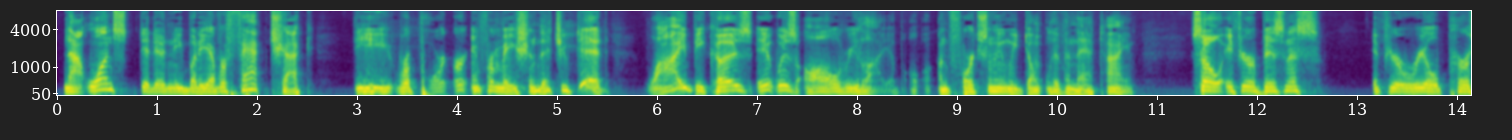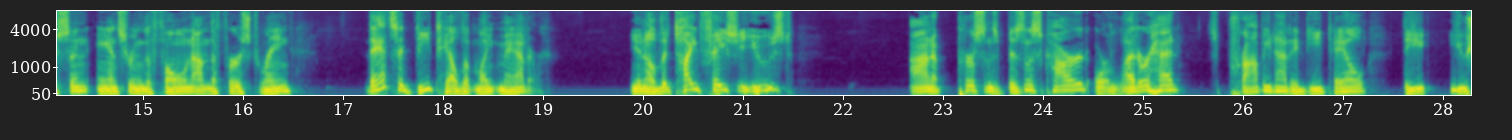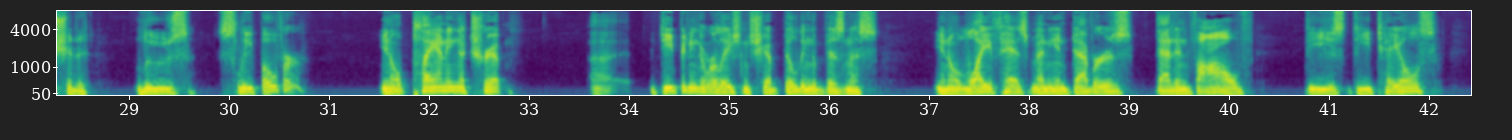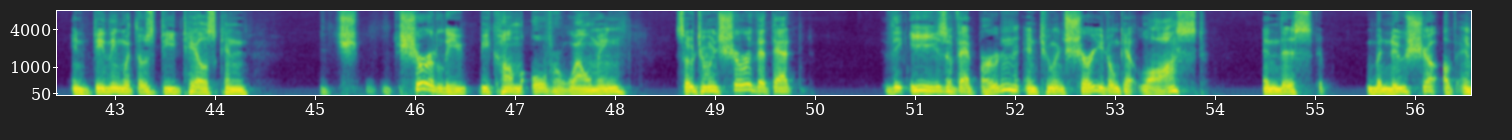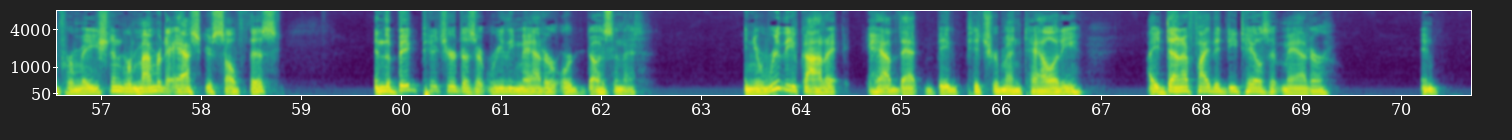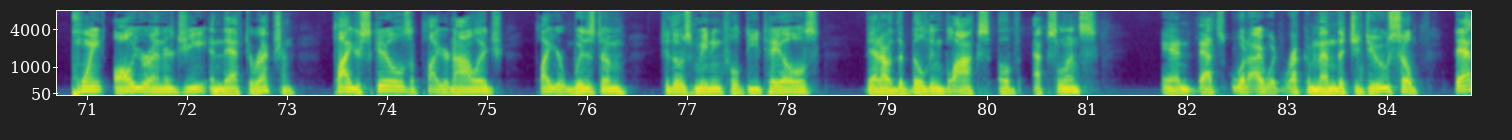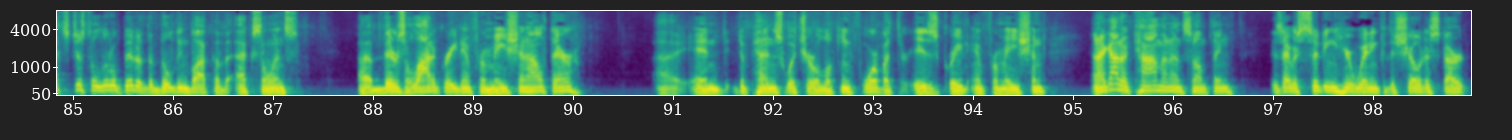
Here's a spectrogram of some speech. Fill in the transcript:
not once did anybody ever fact check the report or information that you did. Why? Because it was all reliable. Unfortunately, we don't live in that time. So if you're a business, if you're a real person answering the phone on the first ring, that's a detail that might matter. You know, the typeface you used on a person's business card or letterhead is probably not a detail that you should lose sleep over. You know, planning a trip, uh, deepening a relationship, building a business. You know, life has many endeavors that involve these details, and dealing with those details can surely become overwhelming. So, to ensure that that the ease of that burden and to ensure you don't get lost in this minutia of information. Remember to ask yourself this. In the big picture does it really matter or doesn't it? And you really got to have that big picture mentality. Identify the details that matter and point all your energy in that direction. Apply your skills apply your knowledge apply your wisdom to those meaningful details that are the building blocks of excellence. And that's what I would recommend that you do. So that's just a little bit of the building block of excellence. Uh, there's a lot of great information out there, uh, and depends what you're looking for, but there is great information. And I got a comment on something as I was sitting here waiting for the show to start.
